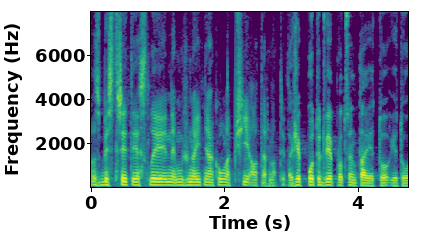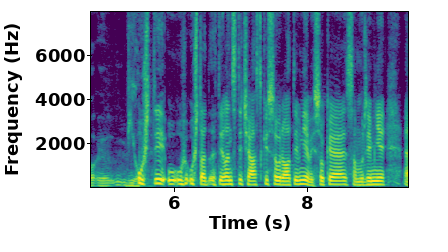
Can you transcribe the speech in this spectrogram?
uh, zbystřit, jestli nemůžu najít nějakou lepší alternativu. Takže pod 2% je to, je to eh, výhodné. Už, ty, už, už ta, tyhle ty částky jsou relativně vysoké. Samozřejmě uh,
